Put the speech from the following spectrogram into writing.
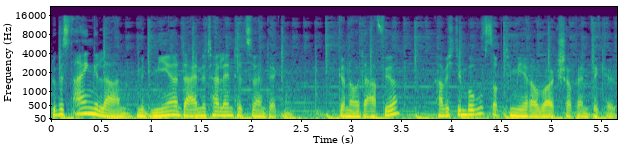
Du bist eingeladen, mit mir deine Talente zu entdecken. Genau dafür habe ich den Berufsoptimierer Workshop entwickelt.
